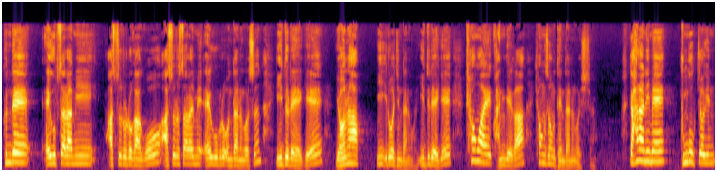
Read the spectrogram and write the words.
근데 애굽 사람이 아수르로 가고 아수르 사람이 애굽으로 온다는 것은 이들에게 연합 이 이루어진다는 것. 이들에게 평화의 관계가 형성된다는 것이죠. 그러니까 하나님의 궁극적인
